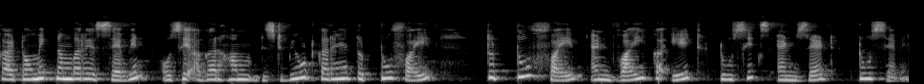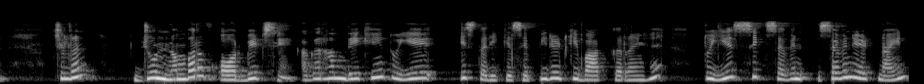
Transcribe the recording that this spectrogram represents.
का एटॉमिक नंबर है सेवन उसे अगर हम डिस्ट्रीब्यूट करें तो टू फाइव तो टू फाइव एंड वाई का eight two six and Z two seven children जो नंबर ऑफ़ ऑर्बिट्स हैं, अगर हम देखें तो ये इस तरीके से पीरियड की बात कर रहे हैं तो ये six seven seven eight nine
